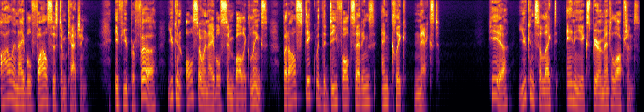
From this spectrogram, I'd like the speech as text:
I'll enable file system caching. If you prefer, you can also enable symbolic links, but I'll stick with the default settings and click Next. Here, you can select any experimental options.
